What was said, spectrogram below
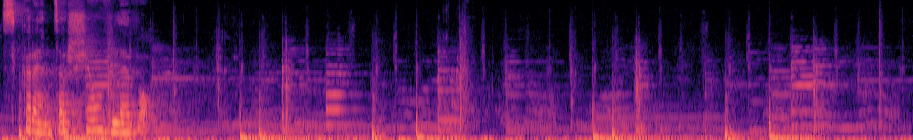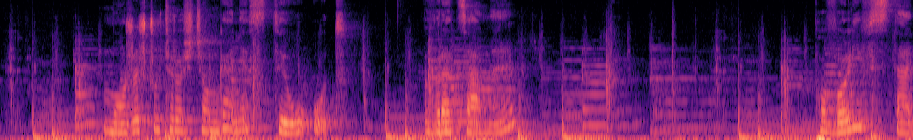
skręcasz się w lewo. Możesz czuć rozciąganie z tyłu ud. Wracamy. Powoli wstań.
